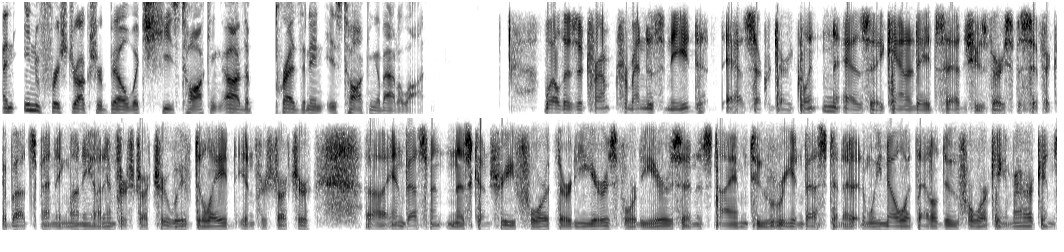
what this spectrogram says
an infrastructure bill, which he's talking, uh, the president is talking about a lot? Well, there's a tre- tremendous need, as Secretary Clinton, as a candidate said. She was very specific about spending money on infrastructure. We've delayed infrastructure uh, investment in this country for 30 years, 40 years, and it's time to reinvest in it. And we know what that'll do for working Americans.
